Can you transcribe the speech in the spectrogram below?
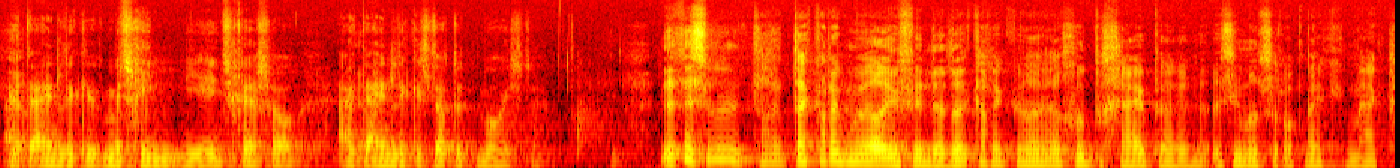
Uiteindelijk, misschien niet eens gesso, uiteindelijk is dat het mooiste. Dat is, dat, kan ik me wel in vinden. Dat kan ik wel heel goed begrijpen als iemand zo'n opmerking maakt.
